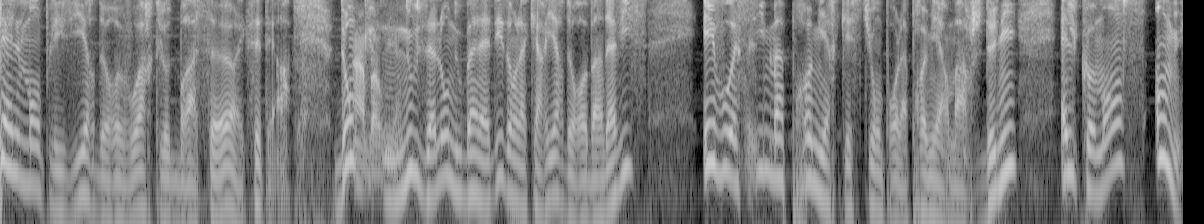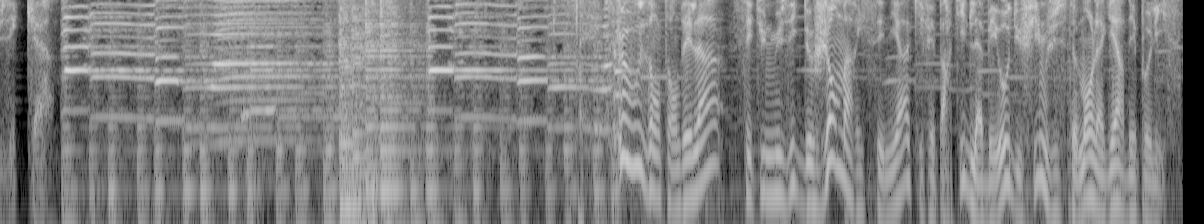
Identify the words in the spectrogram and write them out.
tellement plaisir de revoir Claude Brasseur, etc. Donc, Ah bah oui. nous allons nous balader dans la carrière de Robin Davis. Et voici ma première question pour la première marche. Denis, elle commence en musique. Ce que vous entendez là, c'est une musique de Jean-Marie Seigna qui fait partie de la BO du film justement La guerre des polices.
